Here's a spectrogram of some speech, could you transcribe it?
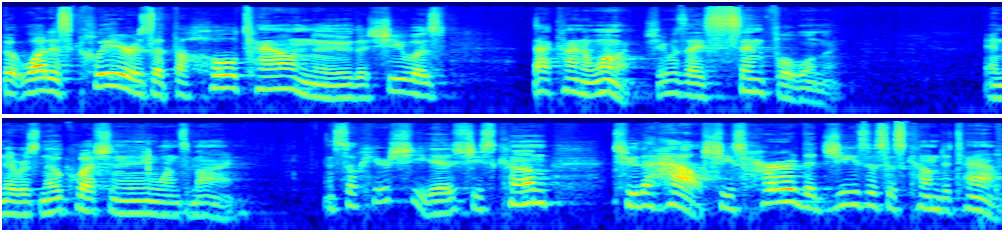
But what is clear is that the whole town knew that she was that kind of woman. She was a sinful woman. And there was no question in anyone's mind. And so here she is. She's come to the house. She's heard that Jesus has come to town.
